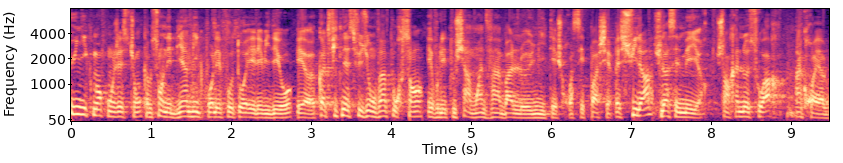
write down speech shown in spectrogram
uniquement congestion. Comme ça, on est bien big pour les photos et les vidéos. Et euh, code fitness fusion 20% et vous les touchez à moins de 20 balles l'unité, je crois, c'est pas cher. Et celui-là, celui-là c'est le meilleur. Je t'entraîne le soir, incroyable.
